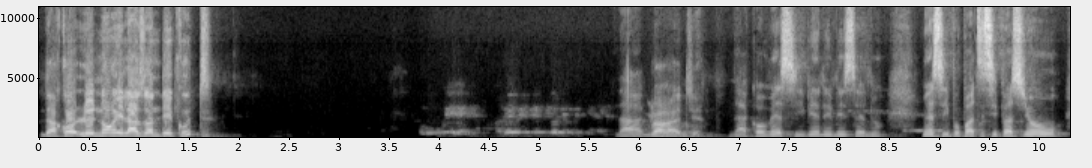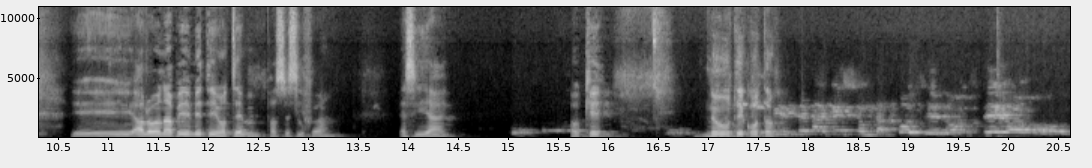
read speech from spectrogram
D'accord. Le nom et la zone d'écoute? Oui, République dominicaine. D'accord. Gloire à Dieu. D'accord, merci bien aimé, c'est nous. Merci pour participation. Et alors, on a pu mettre un thème, parce que c'est ça. Est-ce qu'il y a? OK. Nous, t'es content? Oui, c'est pas question de la poser, non. C'est un-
